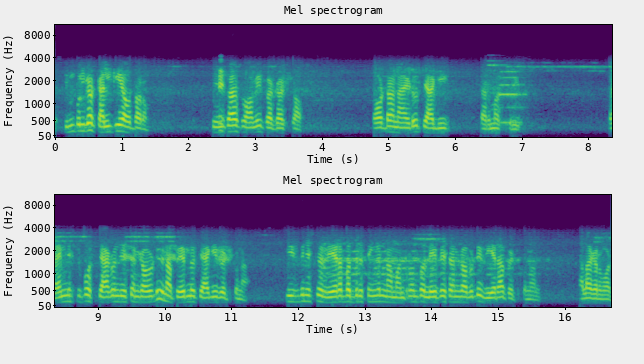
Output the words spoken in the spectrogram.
సింపుల్గా కల్కి అవతారం. Chinta Swami Prakash Rao. Thota Naidu Tyagi Dharmasri. Prime minister post త్యాగం చేశాను కాబట్టి నా పేరులో త్యాగి పెట్టుకున్నా. చీఫ్ మినిస్టర్ వీరభద్ర సింగ్ నా మంత్రంతో లేపేశాను కాబట్టి వీరా పెట్టుకున్నాను. అలాగనమాట?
